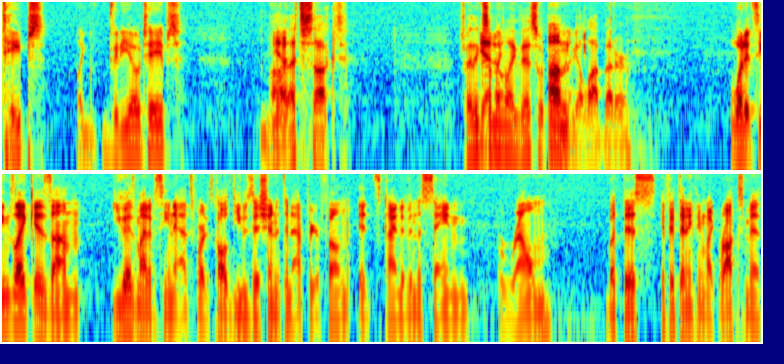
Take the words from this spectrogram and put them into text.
tapes, like videotapes. Uh, yeah, that sucked. So I think Yeah, something no. like this would probably Um, be a lot better. what it seems like is um, you guys might have seen ads for it. It's called Yousician. It's an app for your phone. It's kind of in the same realm, but this, if it's anything like Rocksmith,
